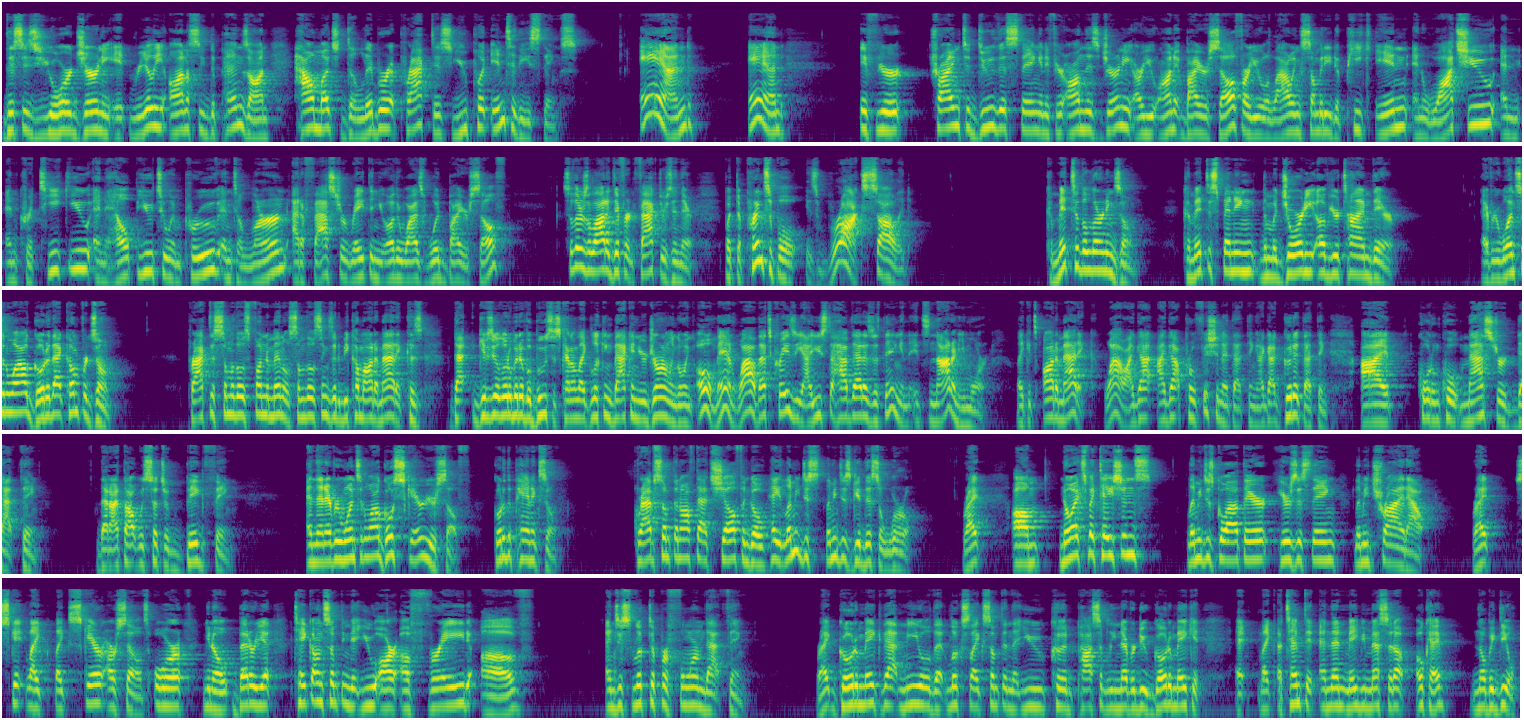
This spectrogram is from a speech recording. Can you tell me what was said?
This is your journey. It really honestly depends on how much deliberate practice you put into these things. And, and if you're trying to do this thing and if you're on this journey, are you on it by yourself? Are you allowing somebody to peek in and watch you and, and critique you and help you to improve and to learn at a faster rate than you otherwise would by yourself? So there's a lot of different factors in there but the principle is rock solid. Commit to the learning zone. Commit to spending the majority of your time there. Every once in a while, go to that comfort zone. Practice some of those fundamentals, some of those things that have become automatic, because that gives you a little bit of a boost. It's kind of like looking back in your journal and going, oh man, wow, that's crazy. I used to have that as a thing and it's not anymore. Like it's automatic. Wow, I got I got proficient at that thing. I got good at that thing. I quote unquote mastered that thing that I thought was such a big thing. And then every once in a while, go scare yourself. Go to the panic zone. Grab something off that shelf and go, hey, let me just let me just give this a whirl. Right? Um, no expectations. Let me just go out there. Here's this thing. Let me try it out. Right? Sca- like like scare ourselves or you know better yet take on something that you are afraid of and just look to perform that thing right? Go to make that meal that looks like something that you could possibly never do. Go to make it, eh, like attempt it, and then maybe mess it up. Okay, no big deal,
